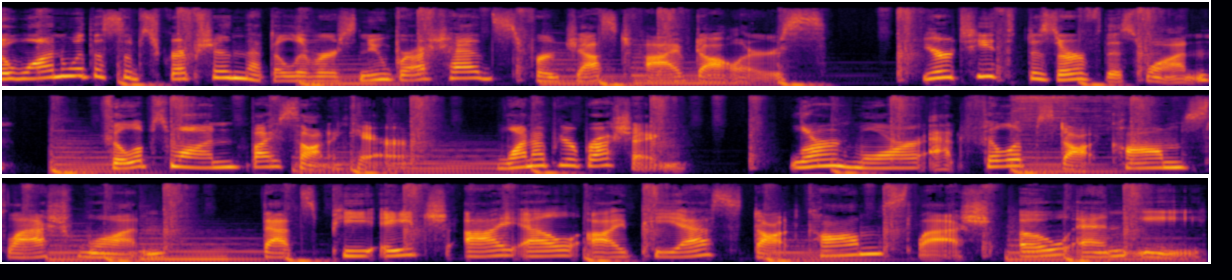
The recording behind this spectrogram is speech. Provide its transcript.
The one with a subscription that delivers new brush heads for just $5. Your teeth deserve this one. Philips One by Sonicare. One up your brushing. Learn more at philips.com slash one. That's P-H-I-L-I-P-S dot com slash O-N-E.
